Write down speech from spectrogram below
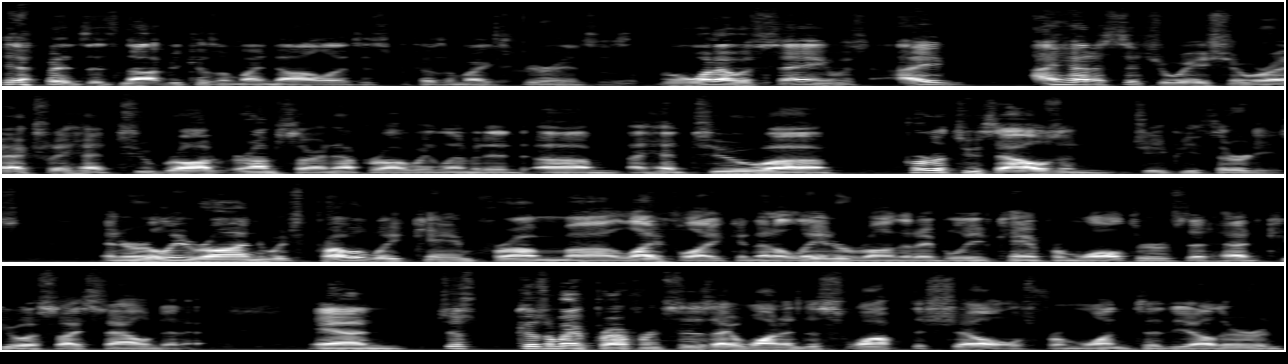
you know, it's, it's not because of my knowledge. It's because of my experiences. But what I was saying was I, I had a situation where I actually had two broad, or I'm sorry, not Broadway Limited. Um, I had two, uh, Proto 2000 GP30s an early run, which probably came from uh, Lifelike, and then a later run that I believe came from Walthers that had QSI sound in it. And just because of my preferences, I wanted to swap the shells from one to the other. And,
